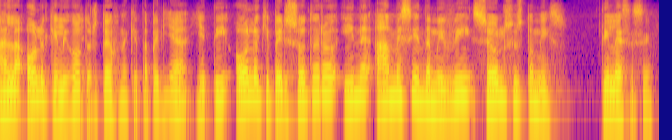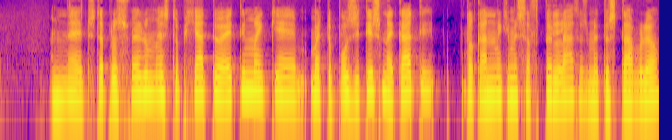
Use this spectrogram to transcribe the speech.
αλλά όλο και λιγότερο το έχουν και τα παιδιά, γιατί όλο και περισσότερο είναι άμεση ανταμοιβή σε όλους τους τομείς. Τι λες εσύ; Ναι, τους τα προσφέρουμε στο πιάτο έτοιμα και με το που ζητήσουν κάτι το κάνουμε και εμείς αυτό το λάθος με το Σταύρο.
